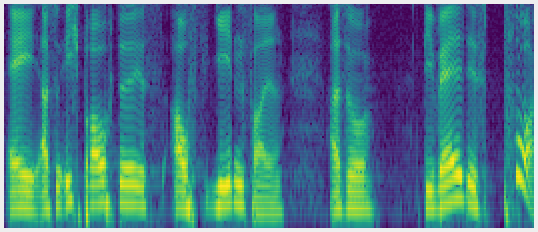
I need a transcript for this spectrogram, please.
ey, also ich brauchte es auf jeden Fall. Also die Welt ist, puh,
